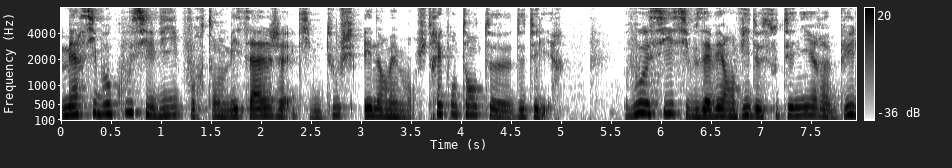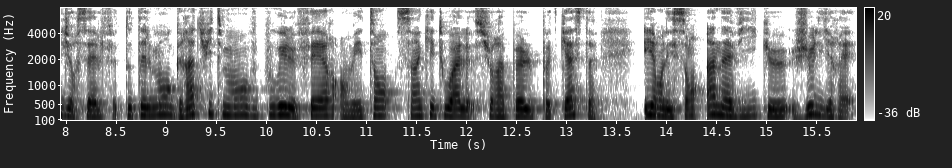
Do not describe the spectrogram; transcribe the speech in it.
Merci beaucoup Sylvie pour ton message qui me touche énormément. Je suis très contente de te lire. Vous aussi, si vous avez envie de soutenir Build Yourself totalement gratuitement, vous pouvez le faire en mettant 5 étoiles sur Apple Podcast et en laissant un avis que je lirai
